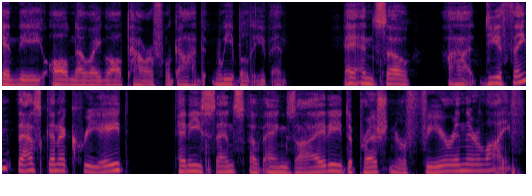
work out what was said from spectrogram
in the all knowing, all powerful God that we believe in. And so, uh, do you think that's going to create any sense of anxiety, depression, or fear in their life?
